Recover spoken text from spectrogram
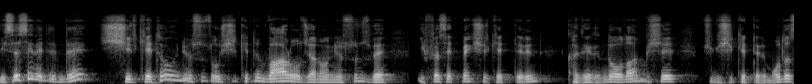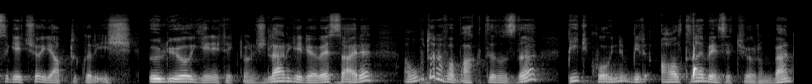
Hisse senedinde şirkete oynuyorsunuz. O şirketin var olacağını oynuyorsunuz ve iflas etmek şirketlerin kaderinde olan bir şey. Çünkü şirketlerin modası geçiyor, yaptıkları iş ölüyor, yeni teknolojiler geliyor vesaire. Ama bu tarafa baktığınızda Bitcoin'in bir altına benzetiyorum ben.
